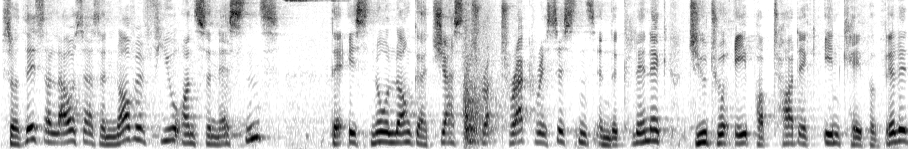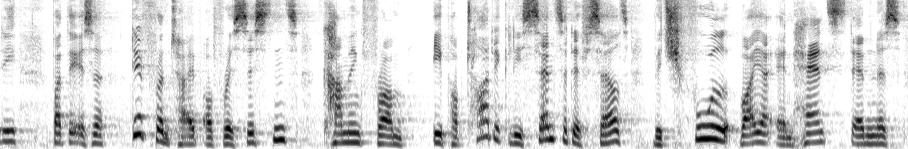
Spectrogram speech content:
So this allows us a novel view on senescence there is no longer just drug resistance in the clinic due to apoptotic incapability, but there is a different type of resistance coming from apoptotically sensitive cells which fool via enhanced stemness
